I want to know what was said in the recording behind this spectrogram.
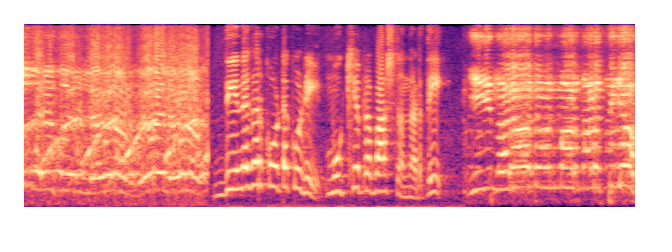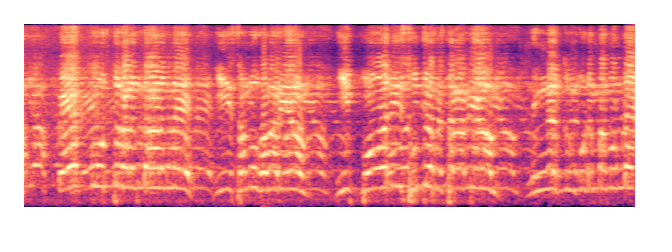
പോലീസ് ഒരു ലെവലാണ് വേറെ ലെവലാണ് ദിനകർ കോട്ടക്കുഴി മുഖ്യപ്രഭാഷണം നടത്തി. ഈ നരാധവന്മാർ നടത്തിയ പേക്കൂത്തുകൾ എന്താണെന്ന് ഈ സമൂഹം അറിയണം. ഈ പോലീസ് ഉദ്യോഗസ്ഥർ അറിയണം. നിങ്ങൾക്കും കുടുംബമുണ്ട്.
